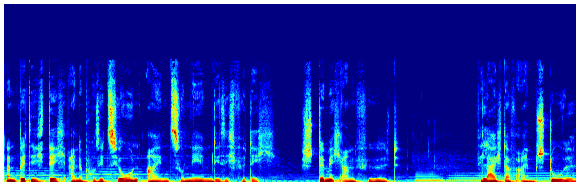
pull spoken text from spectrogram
dann bitte ich dich, eine Position einzunehmen, die sich für dich stimmig anfühlt. Vielleicht auf einem Stuhl,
